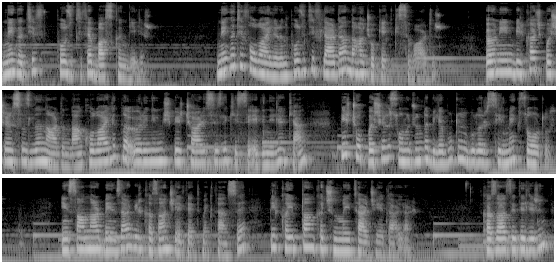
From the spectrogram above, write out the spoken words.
Negatif pozitife baskın gelir. Negatif olayların pozitiflerden daha çok etkisi vardır. Örneğin birkaç başarısızlığın ardından kolaylıkla öğrenilmiş bir çaresizlik hissi edinilirken birçok başarı sonucunda bile bu duyguları silmek zordur. İnsanlar benzer bir kazanç elde etmektense bir kayıptan kaçınmayı tercih ederler. Kazazedelerin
